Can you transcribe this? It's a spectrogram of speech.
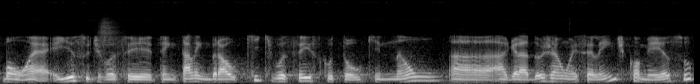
Bom, é isso de você tentar lembrar o que, que você escutou que não ah, agradou já é um excelente começo.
